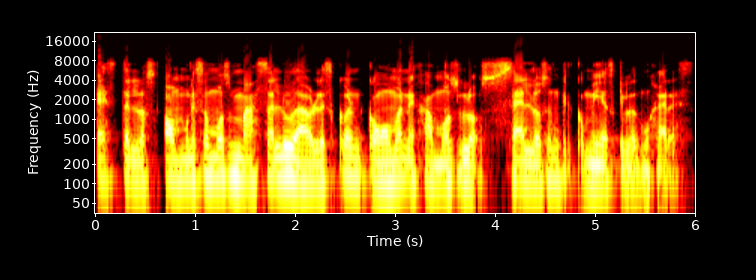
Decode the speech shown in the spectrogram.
este, los hombres somos más saludables con cómo manejamos los celos, entre comillas, que las mujeres.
